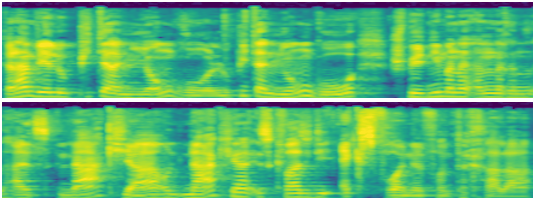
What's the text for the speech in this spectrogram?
Dann haben wir Lupita Nyong'o. Lupita Nyong'o spielt niemand anderen als Nakia und Nakia ist quasi die Ex-Freundin von T'Challa.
